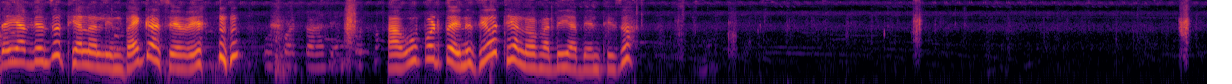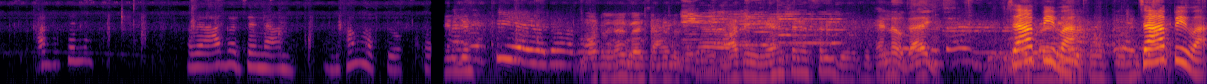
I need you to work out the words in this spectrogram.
દયાબેન જો થેલો લઈને ભાગ્યા છે હવે. હા ઉપડતો નથી હો થેલો અમાર દયાબેનથી જો. હવે આગળ છે આમ આમ હેલો ગાઈસ ચા પીવા ચા પીવા.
